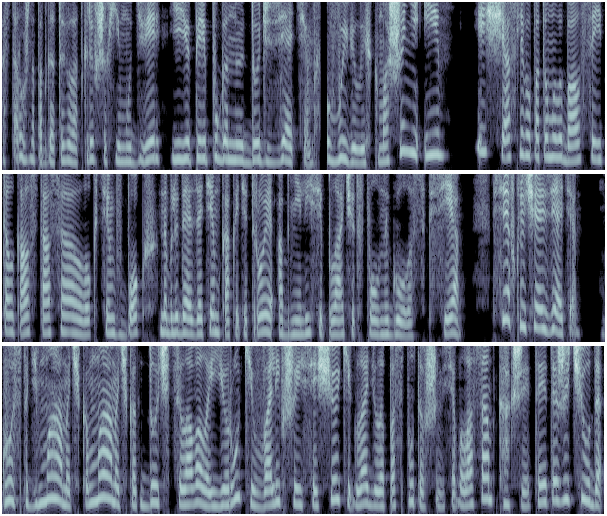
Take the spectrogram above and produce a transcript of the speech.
Осторожно подготовил открывших ему дверь ее перепуганную дочь зятем, вывел их к машине и... И счастливо потом улыбался и толкал Стаса локтем в бок, наблюдая за тем, как эти трое обнялись и плачут в полный голос. Все. Все, включая зятя. «Господи, мамочка, мамочка!» Дочь целовала ее руки, ввалившиеся щеки, гладила по спутавшимся волосам. «Как же это? Это же чудо!»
